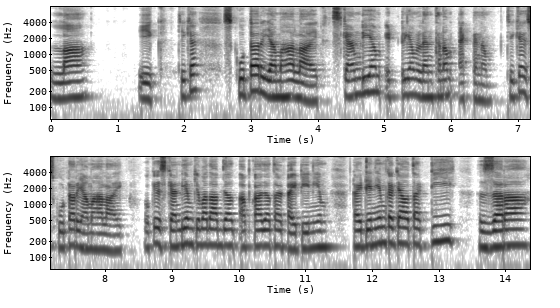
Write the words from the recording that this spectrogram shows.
ला एक, ठीक है? स्कूटर यामाहा ला एक, स्कैंडियम, इट्रियम, लेंथनम, एक्टेनम, ठीक है? स्कूटर यामाहा ला एक, ओके? स्कैंडियम के बाद आप जा, आप कहा जाता है? टाइटेनियम। टाइटेनियम का क्या होता है? टी ज़रा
